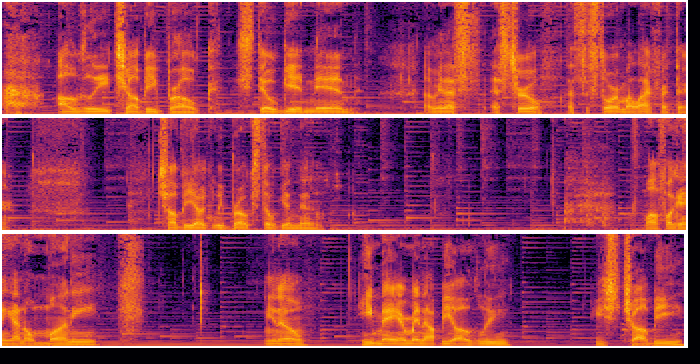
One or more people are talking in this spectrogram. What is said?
Ugly, chubby, broke, still getting in. I mean, that's that's true. That's the story of my life right there. Chubby, ugly, broke, still getting in. Motherfucker ain't got no money. You know, he may or may not be ugly. He's chubby,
